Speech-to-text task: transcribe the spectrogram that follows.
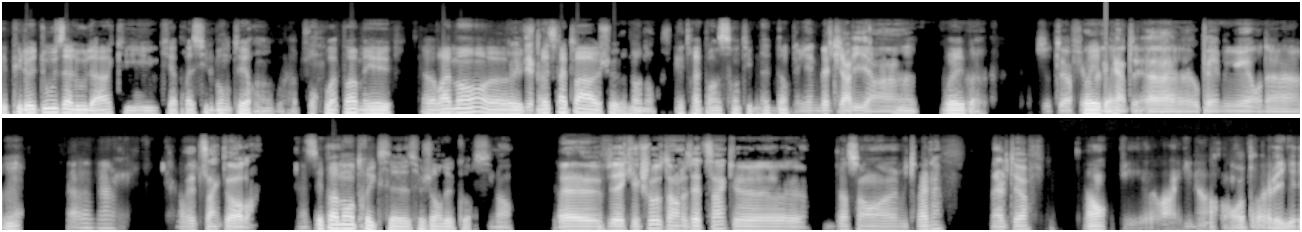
Et puis le 12 Alula, qui, qui apprécie le bon terrain. Voilà, pourquoi pas, mais Euh, vraiment, euh, je ne pas mettrais pas, je, non, non, je mettrais pas un centime là-dedans. Il y a une belle tirelire. Hein. Oui, bah, Sauteur Oui, bah. Quinte, euh, au PMU, et on a Mm. euh, un Z5 ordre. c'est pas mon truc, ce, ce genre de course. Non. Vous avez quelque chose dans le Z5, euh, Vincent euh, Mutrel? Alter? Non Puis, euh, On pas réveiller.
